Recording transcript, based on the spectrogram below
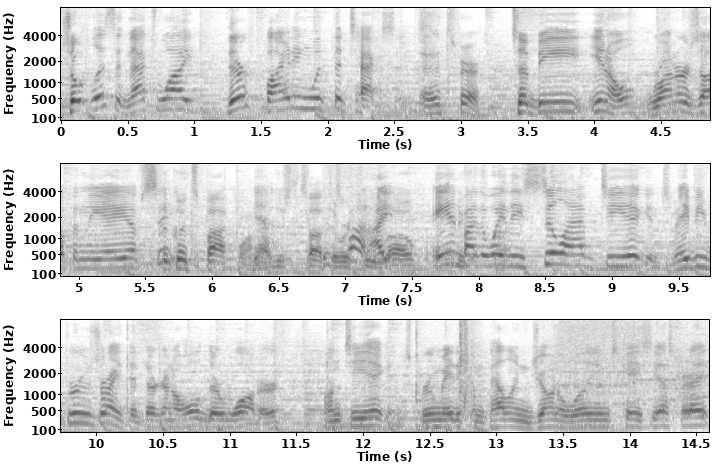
So listen, that's why they're fighting with the Texans it's fair. to be, you know, runners up in the AFC. a good spot for them. I just it's thought they were spot. too I- low. and by the way, they still have T. Higgins. Maybe Brew's right that they're going to hold their water on T. Higgins. Brew made a compelling Jonah Williams case yesterday.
